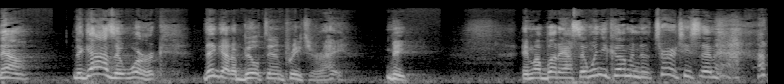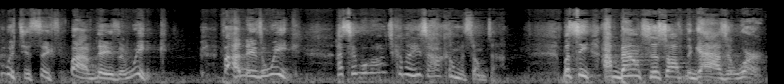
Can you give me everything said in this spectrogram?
Now, the guys at work, they got a built in preacher, right? Me. And my buddy, I said, when you come into the church, he said, I'm with you six, five days a week. Five days a week. I said, well, why don't you come in? He said, I'll come in sometime. But see, I bounce this off the guys at work.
